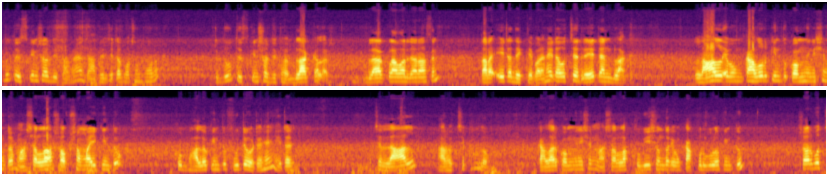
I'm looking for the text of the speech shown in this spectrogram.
দ্রুত স্ক্রিনশট দিতে হবে হ্যাঁ? যাদের যেটা পছন্দ হবে, একটু দ্রুত স্ক্রিনশট দিতে হবে। ব্ল্যাক কালার ব্ল্যাক লাভার যারা আছেন, তারা এটা দেখতে পারেন। হ্যাঁ এটা হচ্ছে রেড অ্যান্ড ব্ল্যাক লাল এবং কালোর কিন্তু কম্বিনেশনটা মাসাল্লাহ সবসময় কিন্তু খুব ভালো কিন্তু ফুটে ওঠে হ্যাঁ? এটা হচ্ছে লাল আর হচ্ছে কালো। কালার কম্বিনেশন মাসাল্লাহ খুবই সুন্দর এবং কাপড়গুলো কিন্তু সর্বোচ্চ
